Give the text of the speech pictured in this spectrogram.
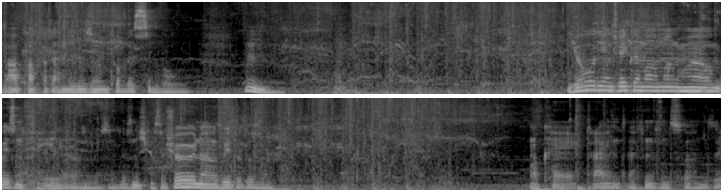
Warpath hat eigentlich so ein tolles Symbol. Hm. Jo, die Entwickler machen manchmal auch ein bisschen Fehler. Das nicht mehr so schön aussieht oder so. 25.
